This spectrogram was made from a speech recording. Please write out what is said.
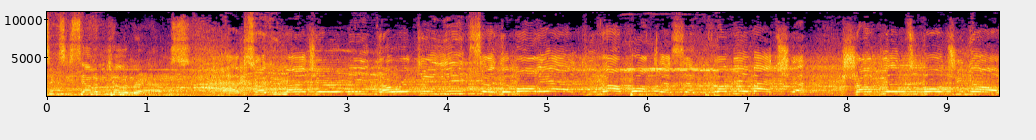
67 kilograms. Absolument, Jeremy Dorothy Yates de Montréal qui remporte ce premier match. Championne du monde junior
